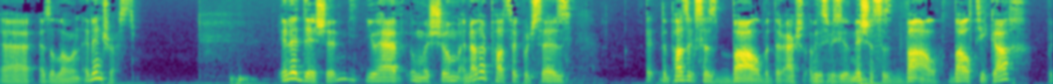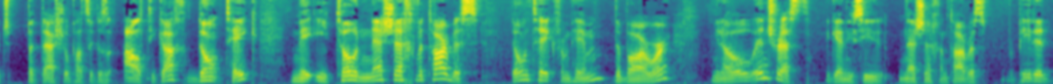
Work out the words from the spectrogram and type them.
uh, as a loan at interest. In addition, you have umashum, another pasuk which says the pasuk says Baal, but they're actually I mean, the Mishnah says Baal, Baal tikach, which but the actual pasuk is al tikach. Don't take meito neshech v'tarbis. Don't take from him the borrower. You know interest. Again, you see neshech and tarbis repeated.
